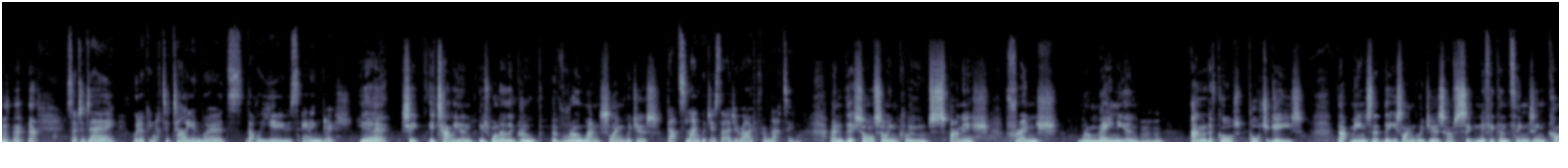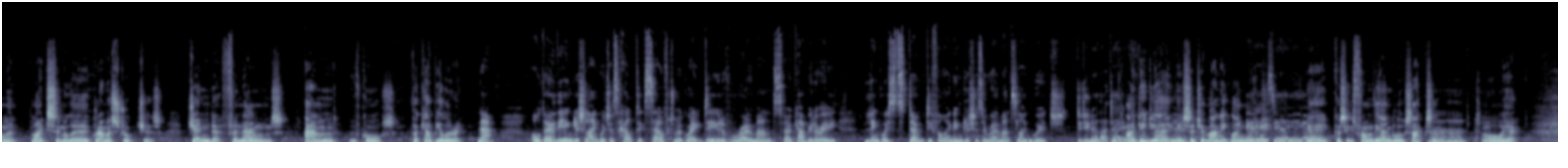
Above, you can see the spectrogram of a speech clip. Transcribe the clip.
so today we're looking at Italian words that we use in English. Yeah, see, Italian is one of the group of Romance languages, That's languages that are derived from Latin. and this also includes Spanish, French, Romanian, mm-hmm. and of course Portuguese. That means that these languages have significant things in common, like similar grammar structures, gender for nouns, and, of course, vocabulary. Now, although the English language has helped itself to a great deal of Romance vocabulary, linguists don't define English as a Romance language. Did you know that, Dave? I did, yeah, it's a Germanic language. it is, yeah, yeah, yeah. Yeah, because it's from the Anglo Saxon. Uh-huh. Oh, yeah.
